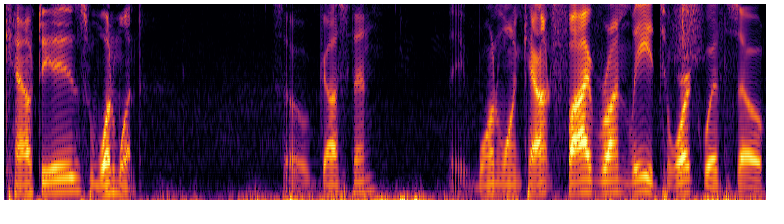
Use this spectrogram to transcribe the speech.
count is 1-1. So Gustin, a 1-1 count, five-run lead to work with. So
